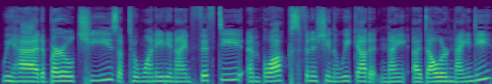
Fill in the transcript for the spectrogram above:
We had barrel cheese up to 189.50 and blocks finishing the week out at $1.90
